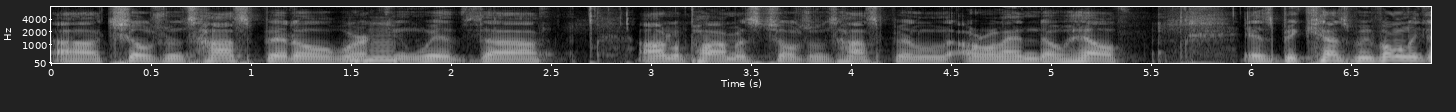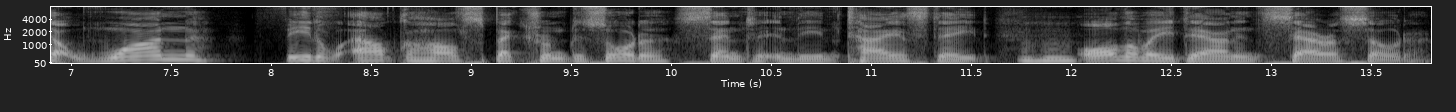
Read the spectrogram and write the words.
uh, Children's Hospital, working with uh, Arnold Palmer's Children's Hospital, Orlando Health, is because we've only got one fetal alcohol spectrum disorder center in the entire state, all the way down in Sarasota.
